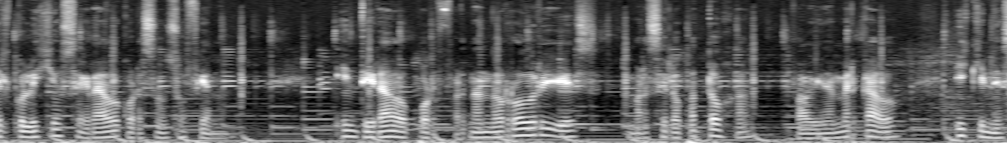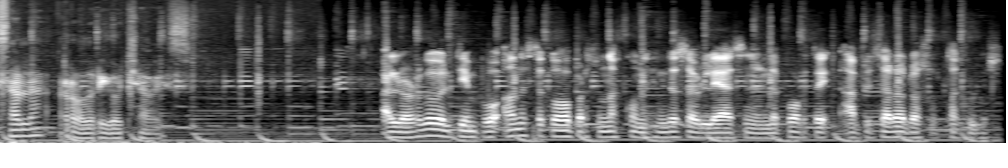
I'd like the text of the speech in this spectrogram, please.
del Colegio Sagrado Corazón Sofiano, integrado por Fernando Rodríguez, Marcelo Patoja, Fabiana Mercado y quien les habla Rodrigo Chávez. A lo largo del tiempo han destacado personas con distintas habilidades en el deporte a pesar de los obstáculos.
